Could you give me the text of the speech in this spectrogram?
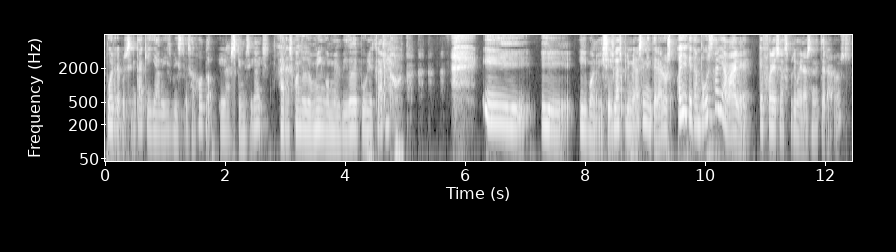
pues representa que ya habéis visto esa foto, las que me sigáis. Ahora es cuando el domingo me olvido de publicarlo. y, bueno, y sois las primeras en enteraros. Oye, que tampoco estaría mal, ¿eh? Que fuerais las primeras en enteraros.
